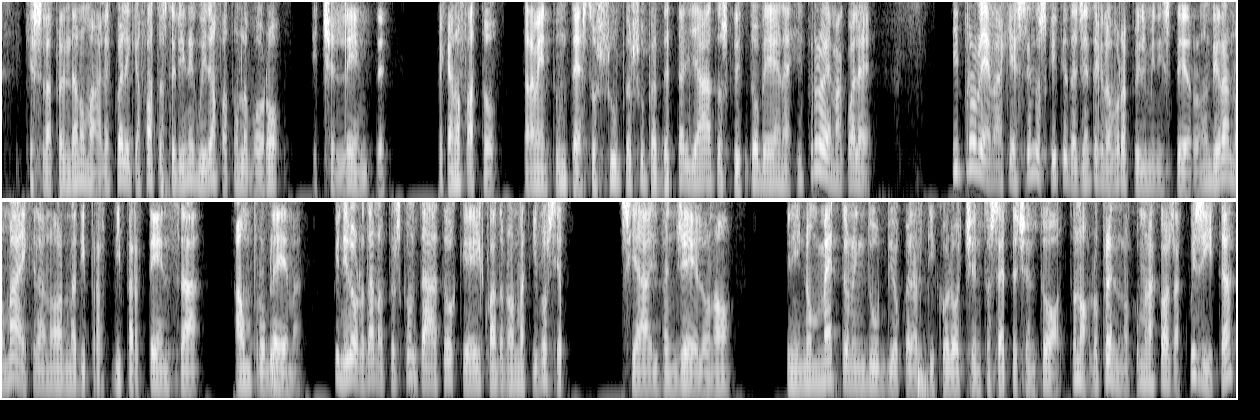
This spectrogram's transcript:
che se la prendano male, quelli che hanno fatto queste linee guida hanno fatto un lavoro eccellente perché hanno fatto veramente un testo super super dettagliato, scritto bene. Il problema qual è? Il problema è che essendo scritti da gente che lavora per il Ministero, non diranno mai che la norma di, di partenza ha un problema. Quindi loro danno per scontato che il quadro normativo sia, sia il Vangelo, no? Quindi non mettono in dubbio quell'articolo 107-108, no, lo prendono come una cosa acquisita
